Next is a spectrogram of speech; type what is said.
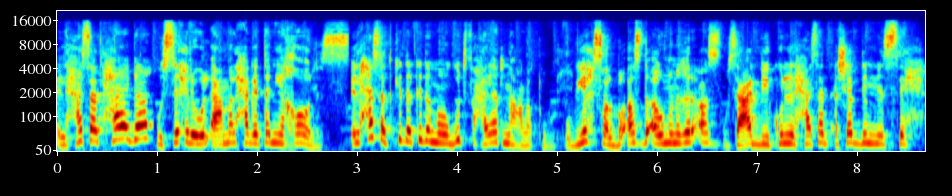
الحسد حاجة والسحر والأعمال حاجة تانية خالص. الحسد كده كده موجود في حياتنا على طول وبيحصل بقصد أو من غير قصد. وساعات بيكون الحسد أشد من السحر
